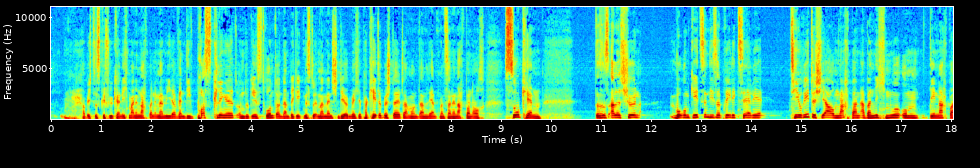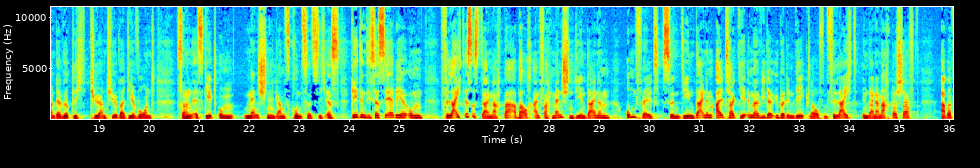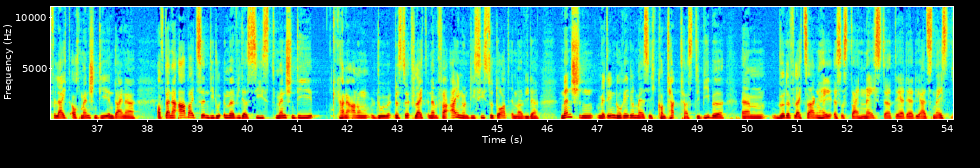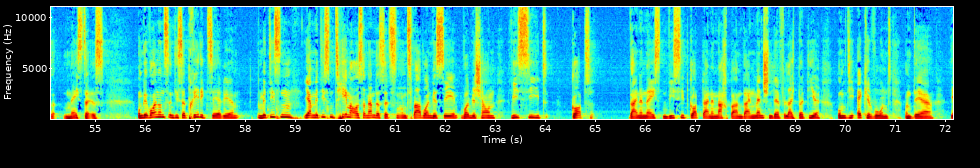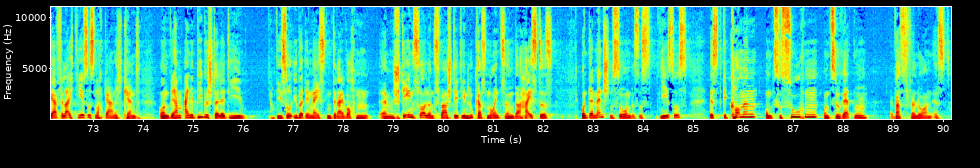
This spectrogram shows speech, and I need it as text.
habe ich das Gefühl, kenne ich meine Nachbarn immer wieder, wenn die Post klingelt und du gehst runter und dann begegnest du immer Menschen, die irgendwelche Pakete bestellt haben und dann lernt man seine Nachbarn auch so kennen. Das ist alles schön. Worum geht es in dieser Predigtserie? Theoretisch ja um Nachbarn, aber nicht nur um den Nachbarn, der wirklich Tür an Tür bei dir wohnt, sondern es geht um Menschen ganz grundsätzlich. Es geht in dieser Serie um, vielleicht ist es dein Nachbar, aber auch einfach Menschen, die in deinem Umfeld sind, die in deinem Alltag dir immer wieder über den Weg laufen. Vielleicht in deiner Nachbarschaft, aber vielleicht auch Menschen, die in deiner auf deiner Arbeit sind, die du immer wieder siehst. Menschen, die, keine Ahnung, du bist vielleicht in einem Verein und die siehst du dort immer wieder. Menschen, mit denen du regelmäßig Kontakt hast. Die Bibel ähm, würde vielleicht sagen, hey, es ist dein Nächster, der, der dir als Nächster, Nächster ist. Und wir wollen uns in dieser Predigtserie mit diesem, ja, mit diesem Thema auseinandersetzen. Und zwar wollen wir sehen, wollen wir schauen, wie sieht Gott deinen Nächsten? Wie sieht Gott deinen Nachbarn, deinen Menschen, der vielleicht bei dir um die Ecke wohnt und der ja vielleicht Jesus noch gar nicht kennt? Und wir haben eine Bibelstelle, die, die so über den nächsten drei Wochen ähm, stehen soll. Und zwar steht in Lukas 19, da heißt es, und der Menschensohn, das ist Jesus, ist gekommen, um zu suchen und zu retten, was verloren ist.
